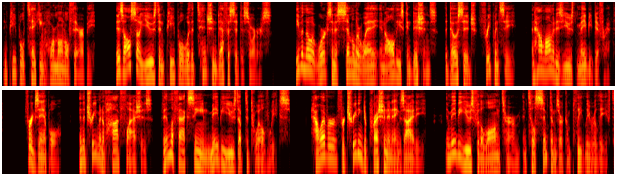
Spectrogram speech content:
in people taking hormonal therapy. It is also used in people with attention deficit disorders. Even though it works in a similar way in all these conditions, the dosage, frequency, and how long it is used may be different. For example, in the treatment of hot flashes, venlafaxine may be used up to 12 weeks. However, for treating depression and anxiety, it may be used for the long term until symptoms are completely relieved.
